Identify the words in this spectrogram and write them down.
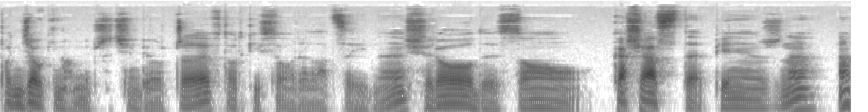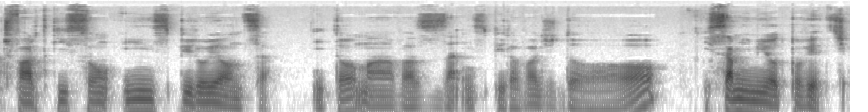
poniedziałki mamy przedsiębiorcze, wtorki są relacyjne, środy są kasiaste, pieniężne, a czwartki są inspirujące. I to ma Was zainspirować do... I sami mi odpowiedzcie.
